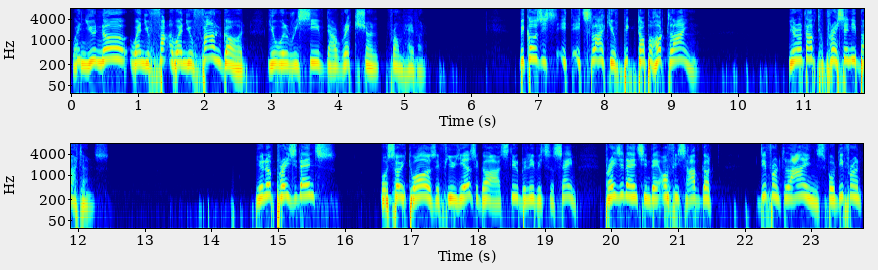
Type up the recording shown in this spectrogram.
when you know, when you, when you found God, you will receive direction from heaven. Because it's, it, it's like you've picked up a hotline. You don't have to press any buttons. You know, presidents, or so it was a few years ago, I still believe it's the same. Presidents in their office have got different lines for different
